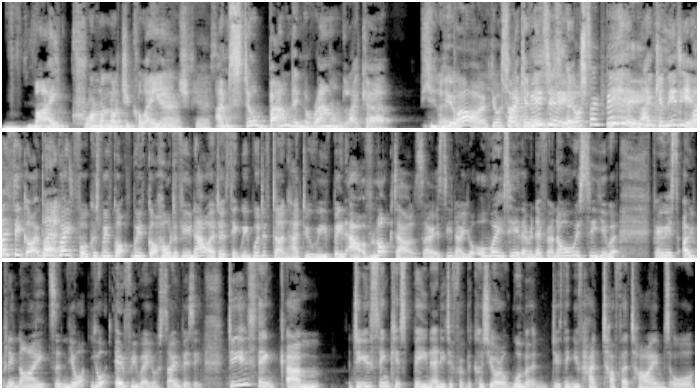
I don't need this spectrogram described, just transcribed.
my chronological age. Yes, yes. I'm still bounding around like a, you know. You are. You're so like busy. You're so busy. like an idiot. I think but, we're grateful because we've got we've got hold of you now. I don't think we would have done had we've been out of lockdown. So it's you know you're always here, there, and everywhere. And I always see you at various opening nights, and you're you're everywhere. You're so busy. Do you think? um do you think it's been any different because you're a woman? Do you think you've had tougher times or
